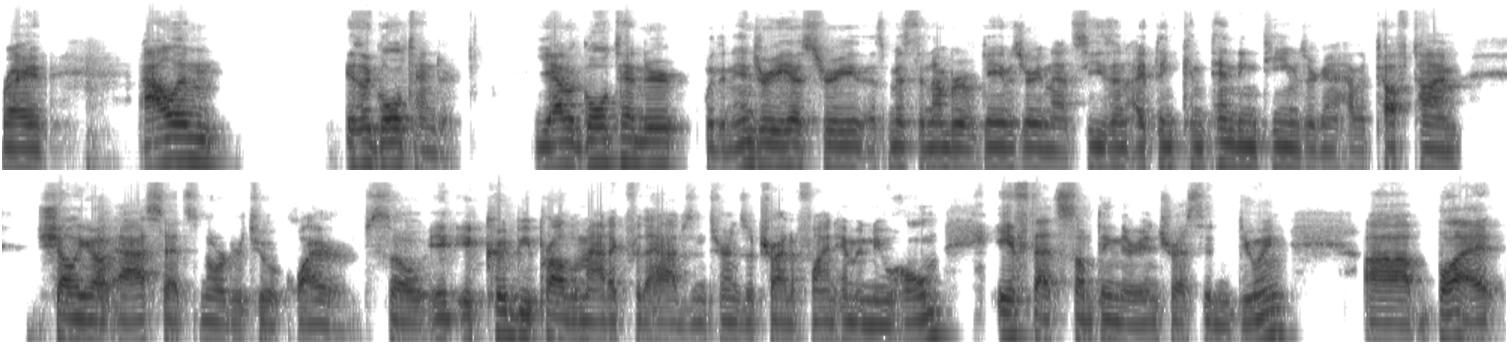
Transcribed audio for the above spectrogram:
Right? Allen is a goaltender. You have a goaltender with an injury history that's missed a number of games during that season. I think contending teams are going to have a tough time shelling out assets in order to acquire him. So it, it could be problematic for the Habs in terms of trying to find him a new home if that's something they're interested in doing. Uh, but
